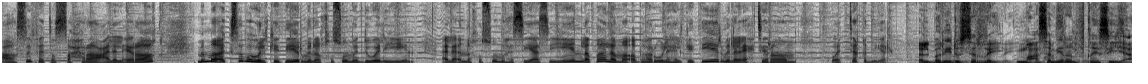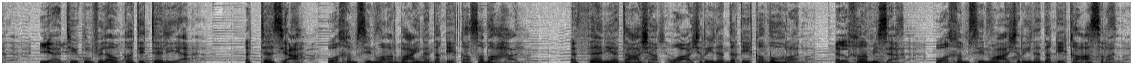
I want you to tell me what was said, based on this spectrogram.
عاصفة الصحراء على العراق مما أكسبه الكثير من الخصوم الدوليين ألا أن خصومها السياسيين لطالما أظهروا لها الكثير من الاحترام والتقدير. البريد السري مع سميرة الفطيسية. يأتيكم في الأوقات التالية. التاسعة وخمس وأربعين دقيقة صباحا. الثانية عشر وعشرين دقيقة ظهرا. الخامسة وخمس وعشرين دقيقة عصرا.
